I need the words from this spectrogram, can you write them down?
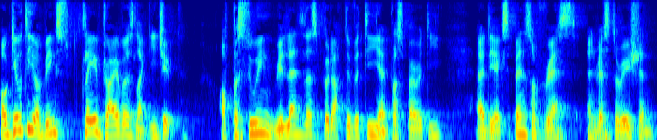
or guilty of being slave drivers like Egypt, of pursuing relentless productivity and prosperity at the expense of rest and restoration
